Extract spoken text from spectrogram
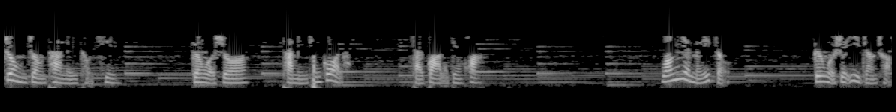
重重叹了一口气。跟我说他明天过来，才挂了电话。王艳没走，跟我睡一张床。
